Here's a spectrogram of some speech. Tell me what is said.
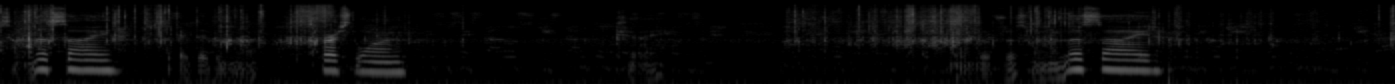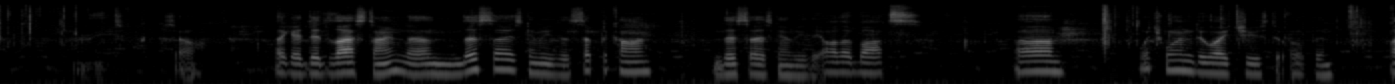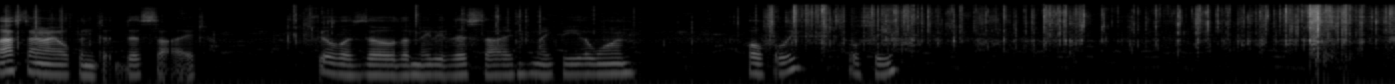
So this side, like I did the first one. Okay. Move this one on this side. Alright, so like I did last time, then this side is gonna be the Decepticon, this side is gonna be the Autobots. Um, which one do I choose to open? Last time I opened this side. Feel as though that maybe this side might be the one. Hopefully, we'll see.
